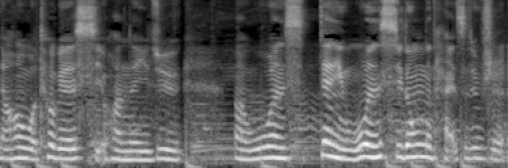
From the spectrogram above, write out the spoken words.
然后我特别喜欢的一句，呃，无问西电影《无问西东》的台词就是。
